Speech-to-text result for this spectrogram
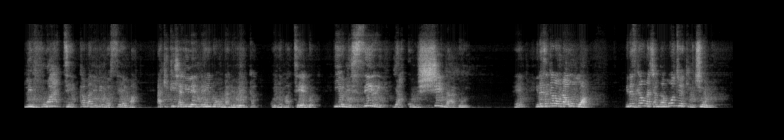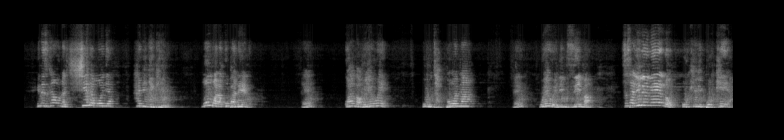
lifuate kama nilivyosema hakikisha lile neno unaliweka kwenye matendo. Hiyo ni siri ya kumshinda adui. Eh? inawezekana unaumwa. Inawezekana una changamoto ya kiuchumi. Inawezekana una shida moja hadi nyingine. Mungu anakupa neno. Eh? kwamba wewe utapona. Eh? wewe ni mzima. Sasa lile neno ukilipokea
